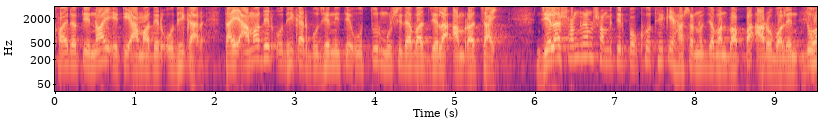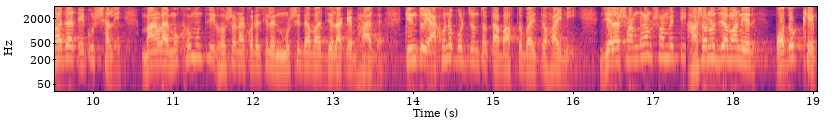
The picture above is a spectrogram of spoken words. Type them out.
ক্ষয়রতি নয়, এটি আমাদের অধিকার। তাই আমাদের অধিকার বুঝে নিতে উত্তর মুর্শিদাবাদ জেলা আমরা চাই। জেলা সংগ্রাম সমিতির পক্ষ থেকে হাসানুজ্জামান বাপ্পা আরও বলেন দু হাজার একুশ সালে বাংলায় মুখ্যমন্ত্রী ঘোষণা করেছিলেন মুর্শিদাবাদ জেলাকে ভাগ, কিন্তু এখনও পর্যন্ত তা বাস্তবায়িত হয়নি। জেলা সংগ্রাম সমিতি হাসানুজ্জামানের পদক্ষেপ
